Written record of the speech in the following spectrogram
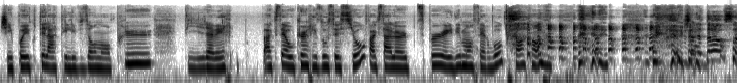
j'ai pas écouté la télévision non plus, puis j'avais accès à aucun réseau social. Fait que ça a un petit peu aidé mon cerveau. Puis J'adore ça.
